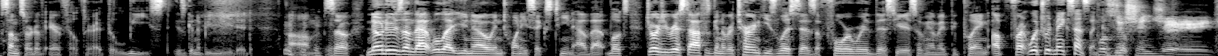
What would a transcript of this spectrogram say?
some sort of air filter at the least is going to be needed. Um, so no news on that. We'll let you know in 2016 how that looks. Georgi Hristov is going to return. He's listed as a forward this year, so he might be playing up front, which would make sense then. Position change.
